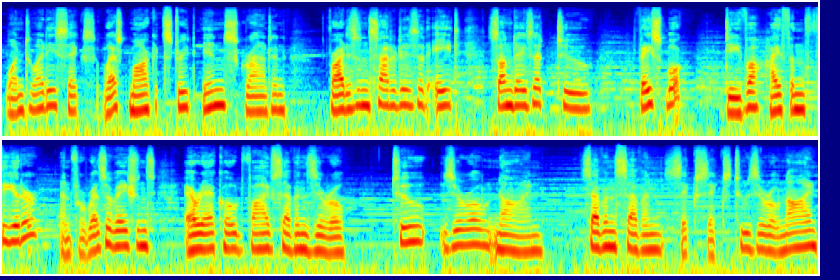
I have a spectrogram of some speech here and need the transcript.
126 West Market Street in Scranton. Fridays and Saturdays at 8, Sundays at 2. Facebook, Diva hyphen Theatre, and for reservations, area code 570 209 7766 209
